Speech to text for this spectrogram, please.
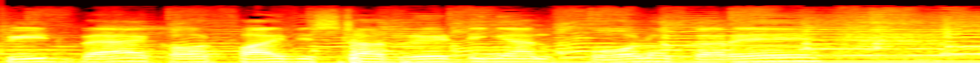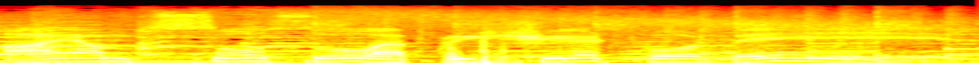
फीडबैक और five star rating and follow करें। I am so so appreciate for this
